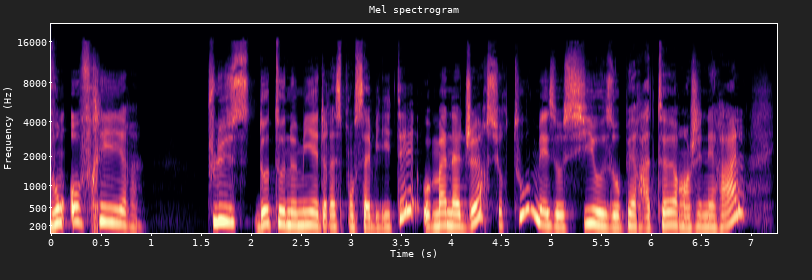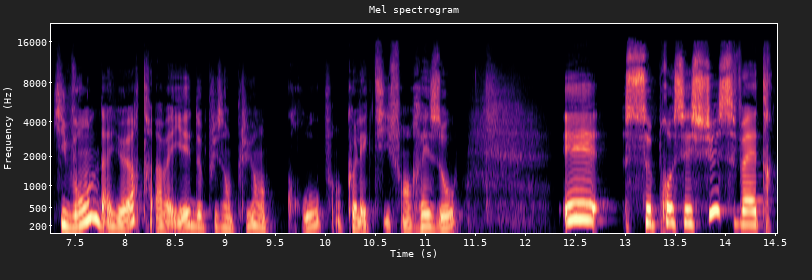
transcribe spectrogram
vont offrir plus d'autonomie et de responsabilité aux managers surtout, mais aussi aux opérateurs en général, qui vont d'ailleurs travailler de plus en plus en groupe, en collectif, en réseau. Et ce processus va être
